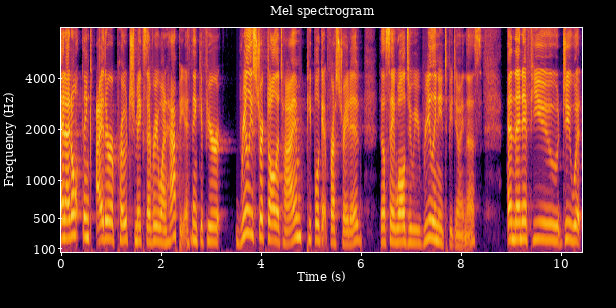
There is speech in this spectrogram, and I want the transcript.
And I don't think either approach makes everyone happy. I think if you're really strict all the time, people get frustrated. They'll say, well, do we really need to be doing this? And then if you do what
